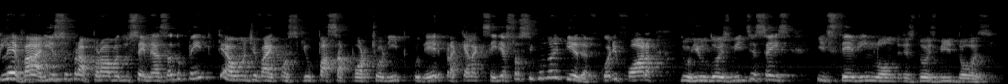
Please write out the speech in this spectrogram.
levar isso para a prova do 100 metros do peito, que é onde vai conseguir o passaporte olímpico dele para aquela que seria a sua segunda Olimpíada. Ficou de fora do Rio 2016 e esteve em Londres 2012.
